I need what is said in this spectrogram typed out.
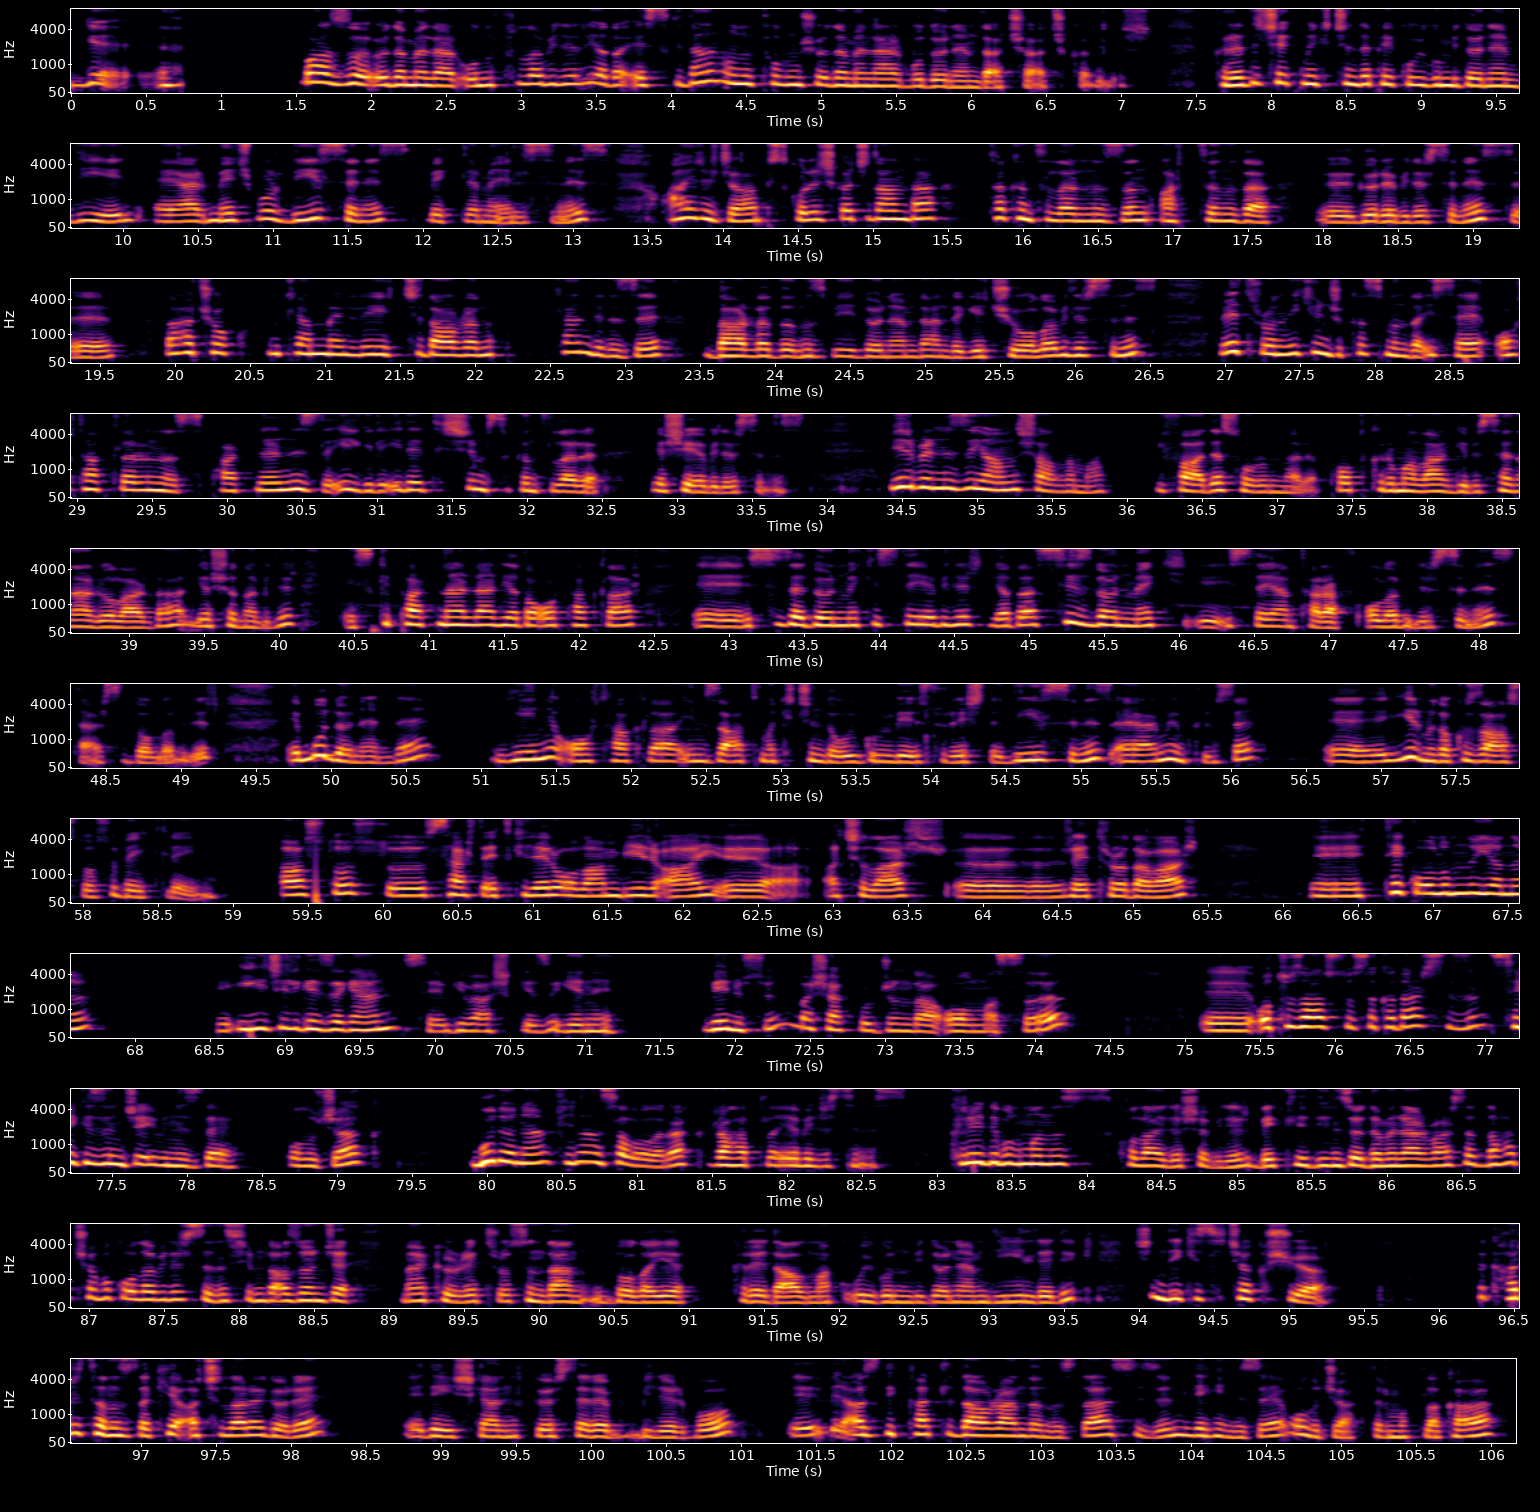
bazı ödemeler unutulabilir ya da eskiden unutulmuş ödemeler bu dönemde açığa çıkabilir. Kredi çekmek için de pek uygun bir dönem değil. Eğer mecbur değilseniz beklemelisiniz. Ayrıca psikolojik açıdan da takıntılarınızın arttığını da e, görebilirsiniz. E, daha çok mükemmelliyetçi davranıp kendinizi darladığınız bir dönemden de geçiyor olabilirsiniz. Retro'nun ikinci kısmında ise ortaklarınız, partnerinizle ilgili iletişim sıkıntıları yaşayabilirsiniz. Birbirinizi yanlış anlama, ifade sorunları, pot kırmalar gibi senaryolarda yaşanabilir. Eski partnerler ya da ortaklar e, size dönmek isteyebilir ya da siz dönmek e, isteyen taraf olabilirsiniz. Tersi de olabilir. E, bu dönemde yeni ortaklığa imza atmak için de uygun bir süreçte değilsiniz. Eğer mümkünse 29 e, Ağustos'u bekleyin. Ağustos e, sert etkileri olan bir ay e, açılar retroda var. Tek olumlu yanı iyicil gezegen, sevgi ve aşk gezegeni Venüs'ün Başak Burcu'nda olması. 30 Ağustos'a kadar sizin 8. evinizde olacak. Bu dönem finansal olarak rahatlayabilirsiniz. Kredi bulmanız kolaylaşabilir. Beklediğiniz ödemeler varsa daha çabuk olabilirsiniz. Şimdi az önce Merkür Retrosu'ndan dolayı kredi almak uygun bir dönem değil dedik. Şimdi ikisi çakışıyor. Haritanızdaki açılara göre e, değişkenlik gösterebilir bu. E, biraz dikkatli davrandığınızda sizin lehinize olacaktır mutlaka.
